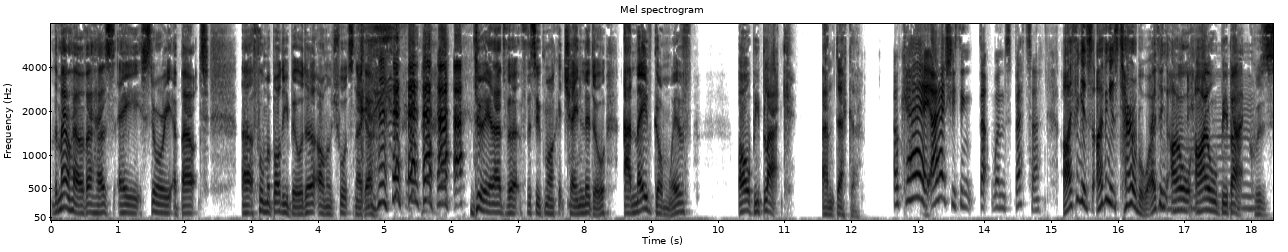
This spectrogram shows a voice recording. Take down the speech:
The Mail, however, has a story about uh, former bodybuilder Arnold Schwarzenegger doing an advert for the supermarket chain Lidl, and they've gone with "I'll be black" and Decker. Okay, I actually think that one's better. I think it's I think it's terrible. I think I'll I'll be back was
